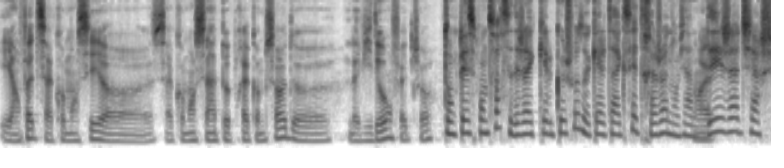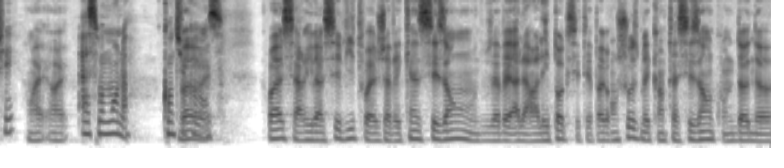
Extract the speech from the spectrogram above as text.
et en fait, ça a commencé, euh, ça a commencé à peu près comme ça, de la vidéo, en fait, tu vois. Donc les sponsors, c'est déjà quelque chose auquel tu as accès très jeune. On vient déjà te chercher à ce moment-là, quand tu commences. Ouais, ça arrive assez vite. Ouais. J'avais 15-16 ans. Vous avez, alors à l'époque, c'était pas grand-chose, mais quand tu as 16 ans, qu'on te donne euh,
